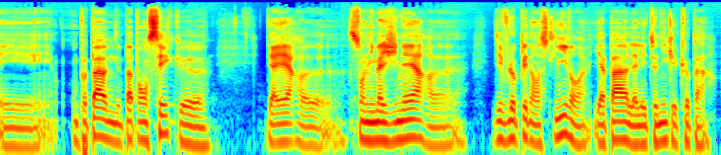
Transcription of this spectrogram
et on peut pas ne pas penser que derrière son imaginaire développé dans ce livre, il n'y a pas la Lettonie quelque part.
